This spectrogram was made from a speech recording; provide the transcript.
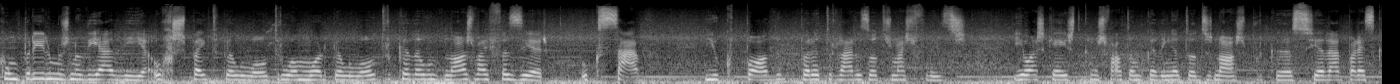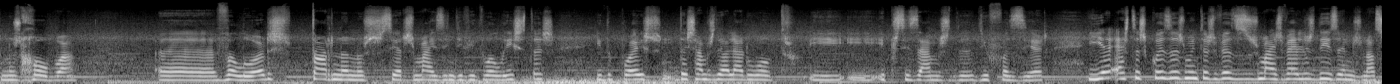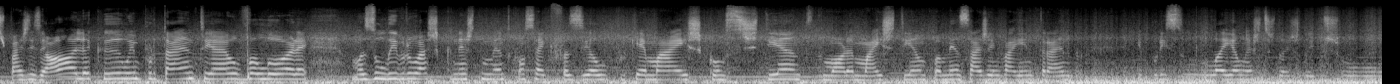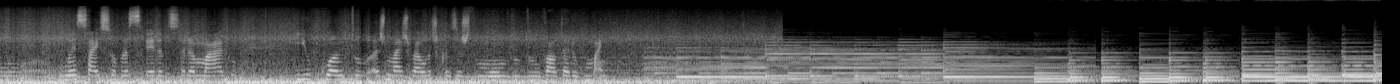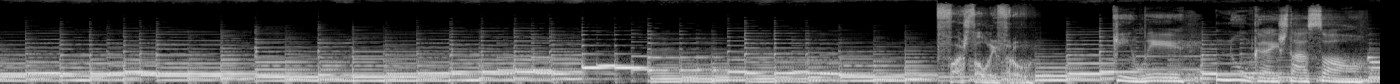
cumprirmos no dia a dia o respeito pelo outro, o amor pelo outro, cada um de nós vai fazer o que sabe e o que pode para tornar os outros mais felizes. E eu acho que é isto que nos falta um bocadinho a todos nós, porque a sociedade parece que nos rouba uh, valores, torna-nos seres mais individualistas e depois deixamos de olhar o outro e, e, e precisamos de, de, o fazer. E estas coisas muitas vezes os mais velhos dizem, os nossos pais dizem, olha que o importante é o valor, é... mas o livro acho que neste momento consegue fazê-lo porque é mais consistente, demora mais tempo, a mensagem vai entrando e por isso leiam estes dois livros, o, o ensaio sobre a cegueira do Saramago e o conto As Mais Belas Coisas do Mundo, do Walter Ugumem. Fasta o livro. Quem lê nunca está só.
